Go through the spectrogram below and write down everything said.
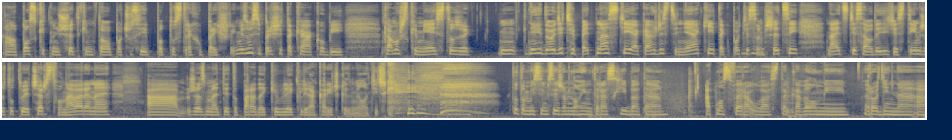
poskytnúť všetkým to, po čo si pod tú strechu prišli. My sme si prišli také akoby kamošské miesto, že nech dojdete 15 a každý ste nejaký, tak poďte mm-hmm. sem všetci, nájdete sa, odejdete s tým, že to tu je čerstvo navarené a že sme tieto paradajky vliekli na karičke z miletičky. Toto myslím si, že mnohým teraz chýba tá atmosféra u vás, taká veľmi rodinná a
